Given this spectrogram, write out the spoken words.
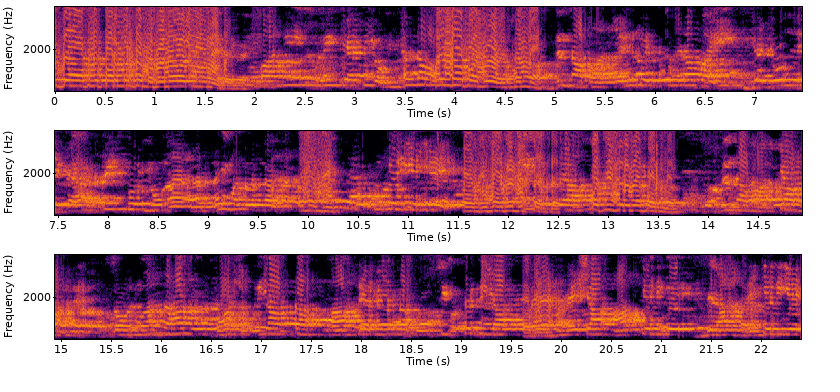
रुपया आपने पर मंथ में देना और ये ले जाएँगे पानी पूरी कैसी होगी? ठंडा पानी होगा ठंडा। लेकिन ये जो मेरा भाई या जो फ्रिज को अ, नहीं मतलब कर सकता। हाँ जी। तो उनके लिए ये हाँ। जी वाटर डिस्पेंसर पच्चीस रुपया। पर मंथ जिंदाबाद क्या बात है। तो नुमान साहब बहुत शुक्रिया आपका। आपने हमें अपना खूबसूरती वक्त दिया मैं हमेशा आपके लिए बिलाल भाई के लिए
